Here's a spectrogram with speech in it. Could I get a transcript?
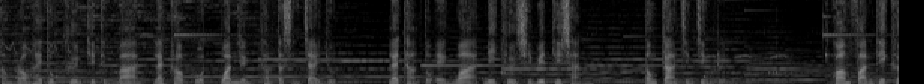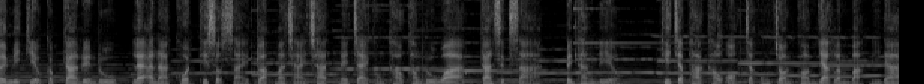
คำร้องให้ทุกคืนคิดถึงบ้าน และครอบครัววันหนึ่งคำตัดสินใจหยุด และถามตัวเองว่านี่คือชีวิตที่ฉัน ต้องการจริง ๆ หรือ ความฝันที่เคยมีเกี่ยวกับการเรียนรู้ และอนาคตที่สดใสกลับมาฉายชัดในใจของเขาคำรู้ว่าการศึกษาเป็นทางเดียว ที่จะพาเขาออกจากวงจรความยากลำบากนี้ได้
